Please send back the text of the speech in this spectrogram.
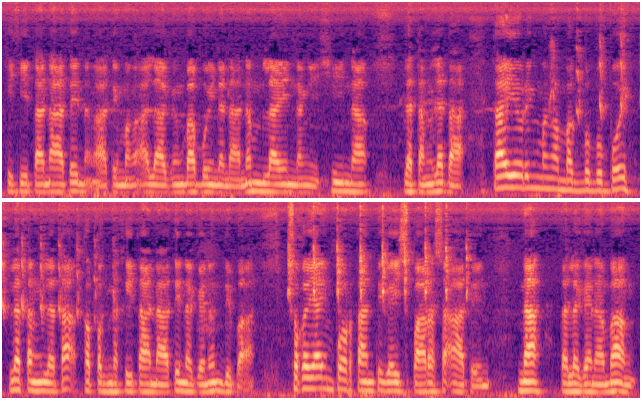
kikita natin ang ating mga alagang baboy na nanamlay, nangihina, latang-lata. Tayo ring mga magbababoy, latang-lata kapag nakita natin na ganun, di ba? So kaya importante guys para sa atin na talaga namang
